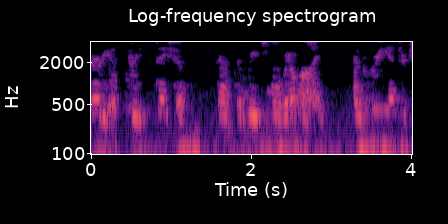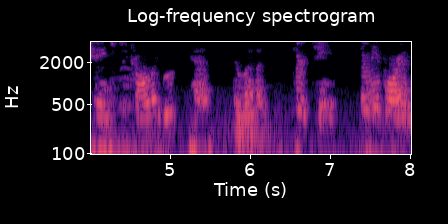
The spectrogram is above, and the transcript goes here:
30th Street Station, Hampton Regional Rail Line, and free interchange to trolley routes 10, 11, 13, 34, and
